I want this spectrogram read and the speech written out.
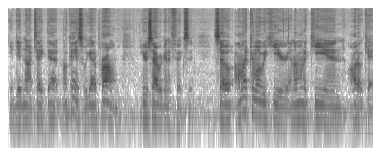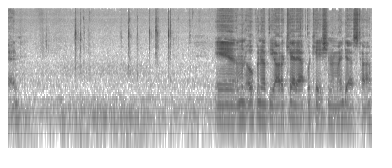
It did not take that. Okay, so we got a problem. Here's how we're going to fix it. So I'm going to come over here and I'm going to key in AutoCAD. and I'm going to open up the AutoCAD application on my desktop.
